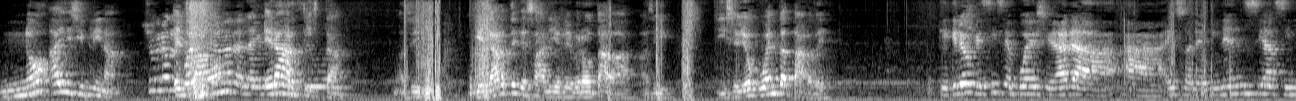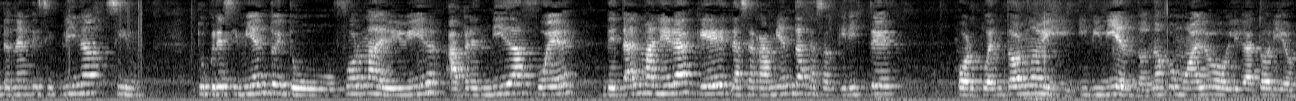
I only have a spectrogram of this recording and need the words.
no hay disciplina. Yo creo que el chabón era artista. Así. Y el arte le salía, le brotaba, así. Y se dio cuenta tarde. que creo que sí se puede llegar a, a eso, a la eminencia sin tener disciplina, sin tu crecimiento y tu forma de vivir aprendida fue de tal manera que las herramientas las adquiriste por tu entorno y, y viviendo, no como algo obligatorio.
